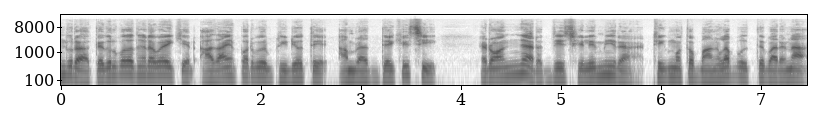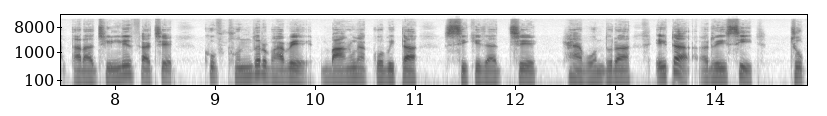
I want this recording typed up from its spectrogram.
বন্ধুরা তেঁতুলপাতা ধারাবাহিকের আগামী পর্বের ভিডিওতে আমরা দেখেছি রঞ্জার যে ছেলেমেয়েরা ঠিকমতো বাংলা বলতে পারে না, তারা ঝিল্লির কাছে খুব সুন্দরভাবে বাংলা কবিতা শিখে যাচ্ছে। হ্যাঁ বন্ধুরা, এটা ঋষি চুপ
